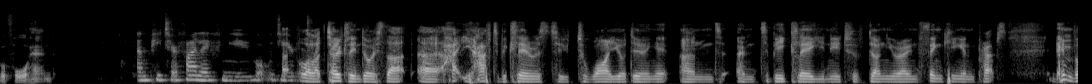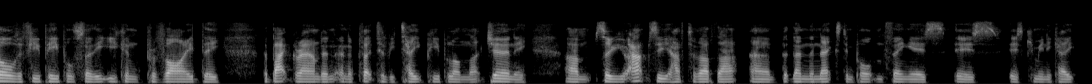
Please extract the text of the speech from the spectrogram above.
beforehand. And Peter, finally from you, what would you? Uh, well, I totally endorse that. Uh, you have to be clear as to to why you're doing it, and and to be clear, you need to have done your own thinking and perhaps involve a few people so that you can provide the the background and, and effectively take people on that journey. Um, so you absolutely have to have that. Uh, but then the next important thing is is is communicate,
